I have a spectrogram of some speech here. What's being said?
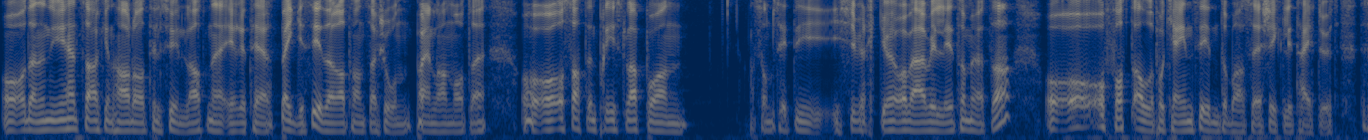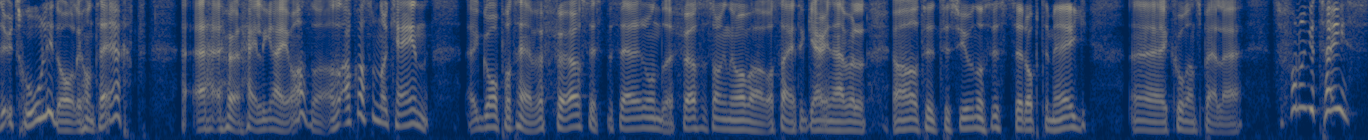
og, og denne nyhetssaken har da tilsynelatende irritert begge sider av transaksjonen på en eller annen måte, og, og, og satt en prislapp på som City ikke virker å være villig til å møte, og, og, og fått alle på Kane-siden til å bare se skikkelig teit ut. Det er utrolig dårlig håndtert, hele greia. Altså. altså. Akkurat som når Kane eh, går på TV før siste serierunde, før sesongen er over, og sier til Gary Neville Ja, til, til syvende og sist er det opp til meg eh, hvor han spiller. Så få noe tøys!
